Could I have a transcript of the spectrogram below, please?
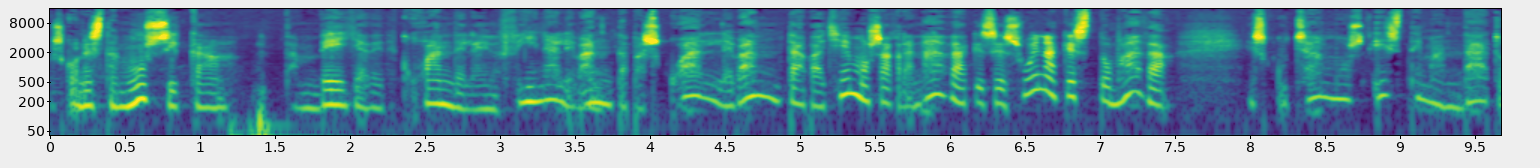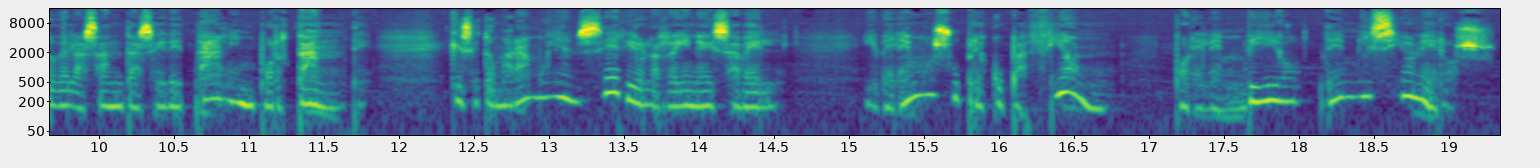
Pues con esta música tan bella de Juan de la Encina, levanta Pascual, levanta, vayamos a Granada, que se suena que es tomada. Escuchamos este mandato de la Santa Sede tan importante, que se tomará muy en serio la reina Isabel, y veremos su preocupación por el envío de misioneros.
